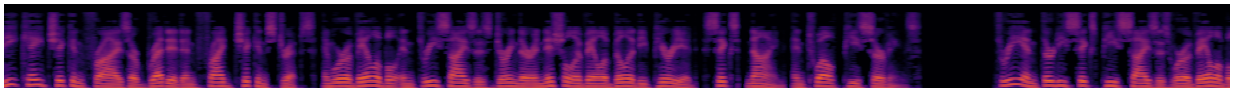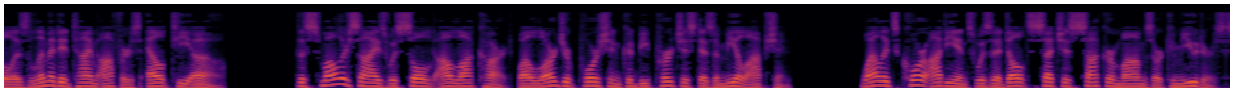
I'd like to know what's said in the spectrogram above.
BK chicken fries are breaded and fried chicken strips, and were available in three sizes during their initial availability period, 6, 9, and 12-piece servings. 3 and 36-piece sizes were available as limited-time offers LTO. The smaller size was sold à la carte, while larger portion could be purchased as a meal option. While its core audience was adults such as soccer moms or commuters,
